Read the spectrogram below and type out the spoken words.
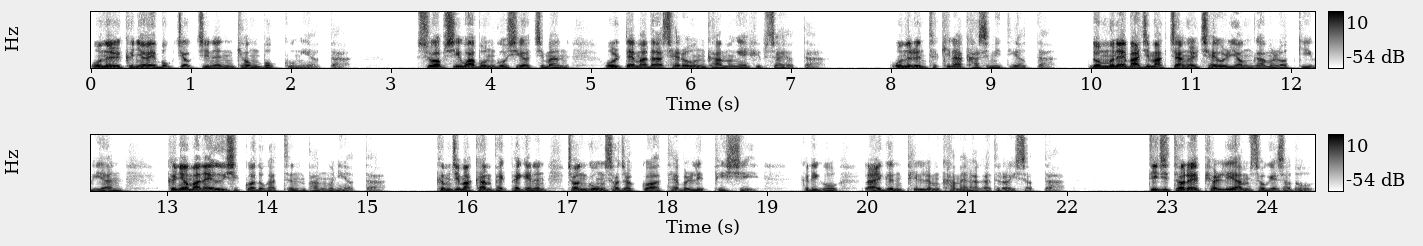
오늘 그녀의 목적지는 경복궁이었다. 수없이 와본 곳이었지만 올 때마다 새로운 감흥에 휩싸였다. 오늘은 특히나 가슴이 뛰었다. 논문의 마지막 장을 채울 영감을 얻기 위한 그녀만의 의식과도 같은 방문이었다. 큼지막한 백팩에는 전공 서적과 태블릿 PC, 그리고 낡은 필름 카메라가 들어 있었다. 디지털의 편리함 속에서도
